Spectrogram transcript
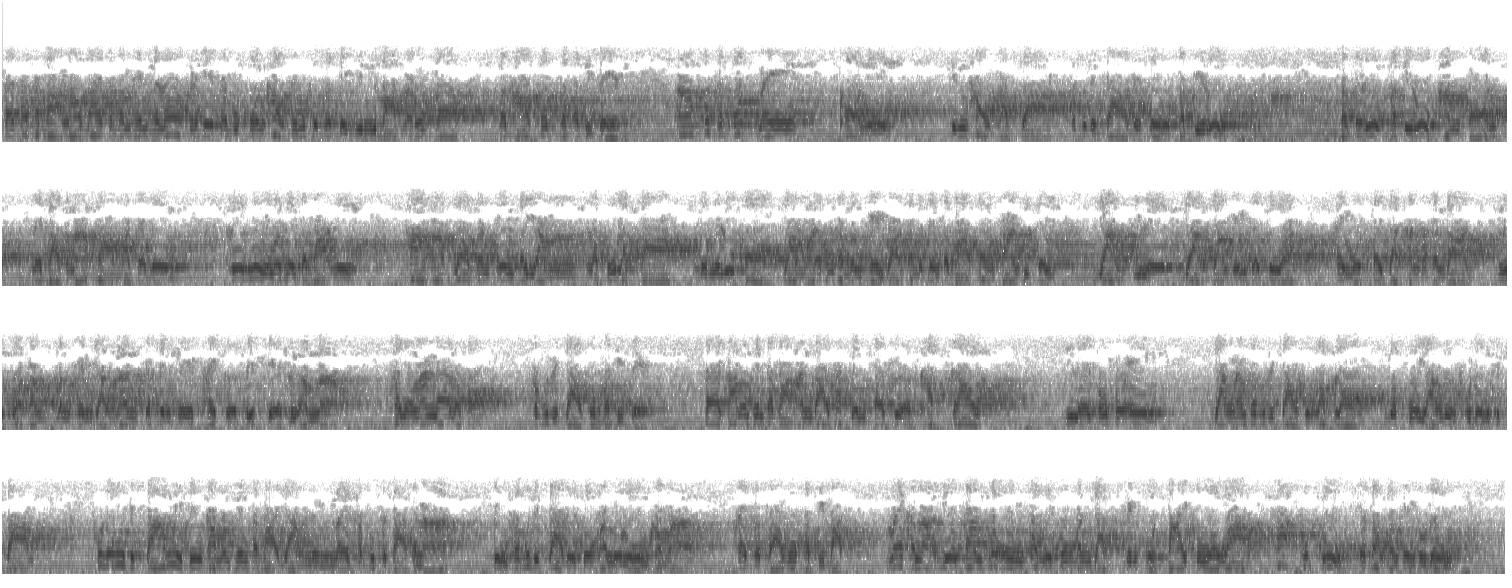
แต่ถ้าตบะเหล่าใดจะบำเพ็ญไปแล้วเป็นเหตุให้บุคคลเข้าถึงทุกติวินิบาตนรกแล้วตถาคตจะปฏิเสธอาพุทธพจน์ในข้อนี้จึงเท่ากับว่าพระพุทธเจ้าได้ทรงปฏิรูป ปฏิรูปปฏิรูปคำสอนในศาสนาพราหมณ์มาแต่เดิม คือนี่มันเป็นตบะนี่ ถ้าหากว่ามันเป็นไปอย่างหลับหูหลับตาโดยไม่รู้ข้อความหมายของคำมันเป็นว่าคำมันเป็นตบะต้องการที่จะย่างกิเลสย่างความเห็นแก่ตัวให้หมดไปจากขันธสันดานนึกว่าคำมันเป็นอย่างนั้นจะเป็นเหตุให้เกิดฤทธิ์เดชหรืออำนาจ ถ้าอย่างนั้นแล้วเราก็พระพุทธเจ้าทรงปฏิเสธ แต่การบำเพ็ญตบะอันใดถ้าเป็นไปเพื่อขัดเกลากิเลสของตัวเอง อย่างนั้นพระพุทธเจ้าทรงรับรองยกตัวอย่างเรื่องทุดงสิบสามทุดงสิบสามนี่เป็นการบำเพ็ญตบะอย่างหนึ่งในพระพุทธศาสนา ซึ่งพระพุทธเจ้าได้ทรงอนุโลมเข้ามา ให้ภาษาวกปฏิบัติ ในขณะเดียวกันพระองค์ก็ไม่ทรงบัญญัติเป็นกฎตายตัวว่าพระทุกรูปจะต้องบำเพ็ญทุดง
